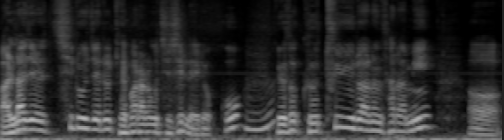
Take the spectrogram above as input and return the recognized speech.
말라리아 치료제를 개발하라고 지시를 내렸고 음. 그래서 그 투유유라는 사람이 어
